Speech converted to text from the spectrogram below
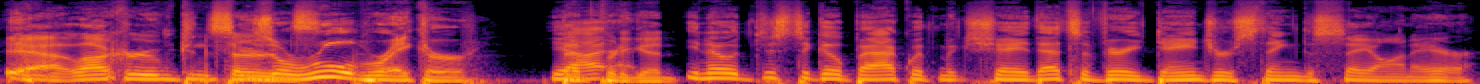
yeah, locker room concerns. He's a rule breaker. Yeah, that's pretty good. I, you know, just to go back with McShay, that's a very dangerous thing to say on air.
